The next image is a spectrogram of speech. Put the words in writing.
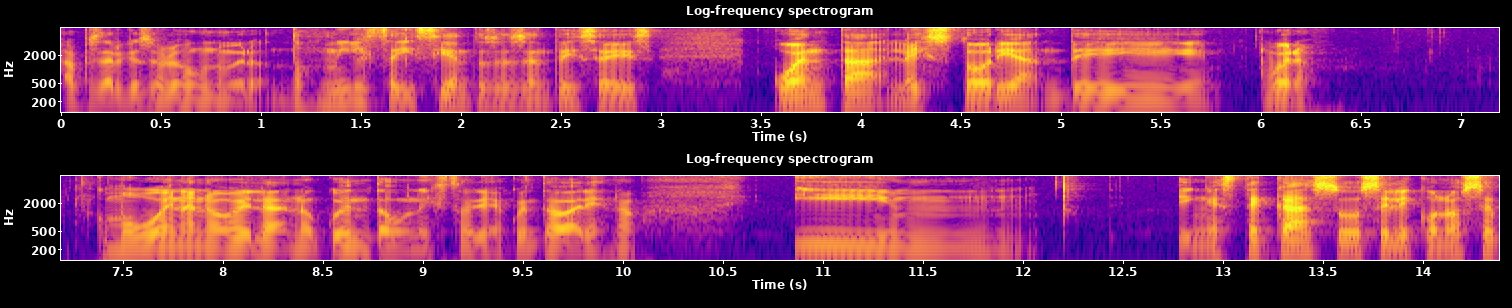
a pesar que solo es un número, 2666 cuenta la historia de, bueno, como buena novela no cuenta una historia, cuenta varias, ¿no? Y mm, en este caso se le conoce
